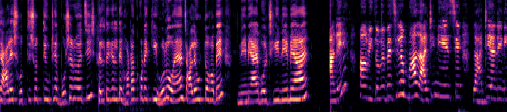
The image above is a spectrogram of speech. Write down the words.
চালে সত্যি সত্যি উঠে বসে রয়েছিস, খেলতে খেলতে হঠাৎ করে কি হলো হ্যাঁ? চালে উঠতে হবে। নেমে আয় বলছি, নেমে আয়। আরে, আমি তো ভেবেছিলাম মা লাঠি নিয়ে এসেছে। লাঠি আনেনি।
